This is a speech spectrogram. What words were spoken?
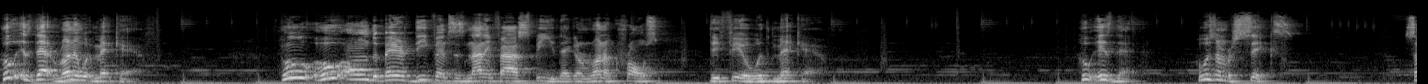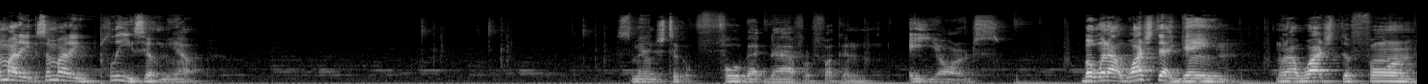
Who is that running with Metcalf? Who who on the Bears defense is 95 speed that can run across the field with Metcalf? Who is that? Who is number six? Somebody, somebody, please help me out. This man just took a fullback dive for fucking eight yards. But when I watched that game, when I watched the Form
